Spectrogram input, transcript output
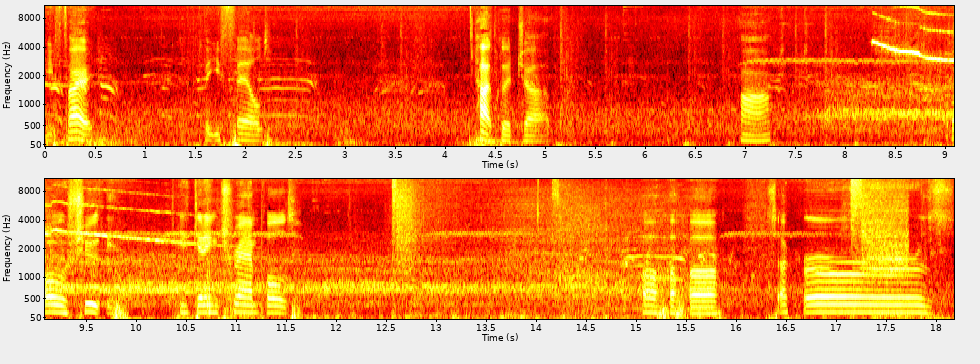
You fired, but you failed. Ha, good job. Aw. Oh, shoot. He's getting trampled. Oh, ho, ho. Suckers.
